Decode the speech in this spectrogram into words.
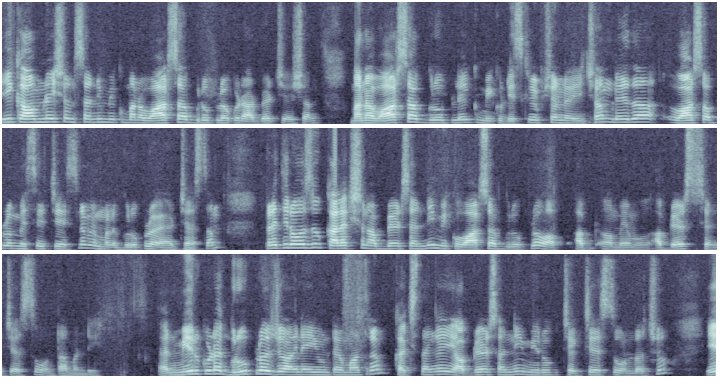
ఈ కాంబినేషన్స్ అన్ని మీకు మన వాట్సాప్ గ్రూప్లో కూడా అప్డేట్ చేశాం. మన వాట్సాప్ గ్రూప్ లింక్ మీకు డిస్క్రిప్షన్లో ఇచ్చాం. లేదా వాట్సాప్లో మెసేజ్ చేసినా మిమ్మల్ని గ్రూప్లో యాడ్ చేస్తాం. ప్రతిరోజు కలెక్షన్ అప్డేట్స్ అన్నీ మీకు వాట్సాప్ గ్రూప్లో అప్- మేము అప్డేట్స్ సెండ్ చేస్తూ ఉంటామండి. అండ్ మీరు కూడా గ్రూప్లో జాయిన్ అయ్యి ఉంటే మాత్రం ఖచ్చితంగా ఈ అప్డేట్స్ అన్నీ మీరు చెక్ చేస్తూ ఉండొచ్చు. ఏ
